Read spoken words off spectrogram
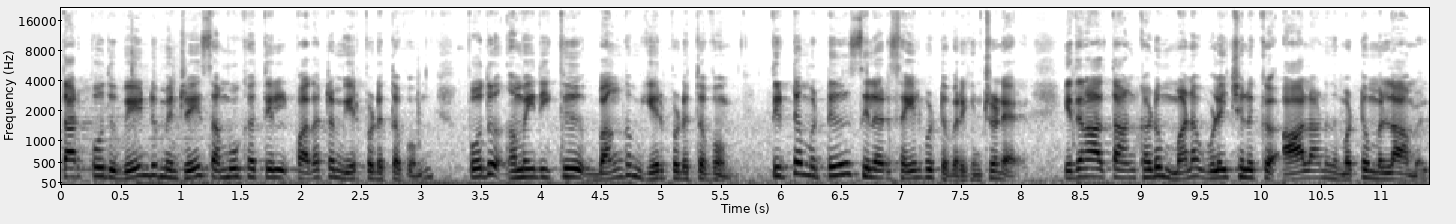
தற்போது வேண்டுமென்றே சமூகத்தில் பதட்டம் ஏற்படுத்தவும் பொது அமைதிக்கு பங்கம் ஏற்படுத்தவும் திட்டமிட்டு சிலர் செயல்பட்டு வருகின்றனர். இதனால் தான் கடும் மன உளைச்சலுக்கு ஆளானது மட்டுமல்லாமல்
